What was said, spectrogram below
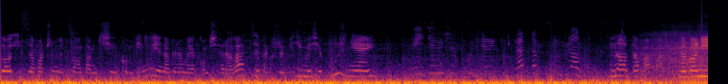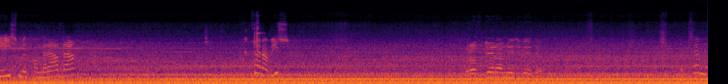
Go i zobaczymy co on tam dzisiaj kombinuje, nagramy jakąś relację, także widzimy się później. Widzimy się później następnym vlogu. No to papa. Dogoniliśmy Konrada. Co robisz? Rozbieram niedźwiedzia. A czemu?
